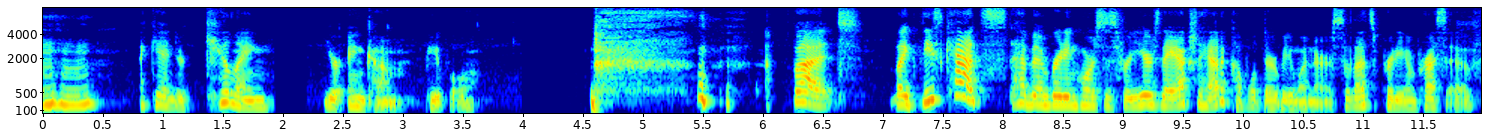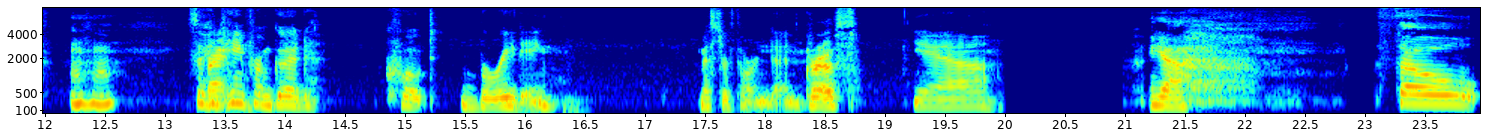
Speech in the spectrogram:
Mm-hmm. Again, you're killing your income, people. But like these cats have been breeding horses for years. They actually had a couple Derby winners, so that's pretty impressive. Mm-hmm. So he Right. came from good, quote, breeding, Mr. Thornton. Gross. Yeah. Yeah. So,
